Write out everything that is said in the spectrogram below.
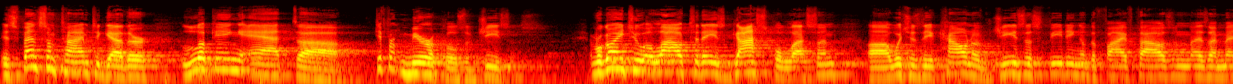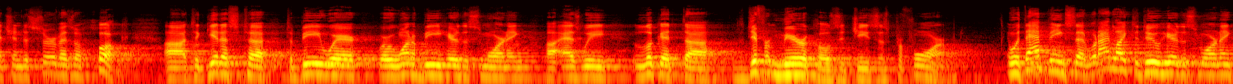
is spend some time together looking at uh, different miracles of Jesus. And we're going to allow today's gospel lesson, uh, which is the account of Jesus' feeding of the 5,000, as I mentioned, to serve as a hook uh, to get us to, to be where, where we want to be here this morning uh, as we look at uh, the different miracles that Jesus performed. And with that being said, what I'd like to do here this morning,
